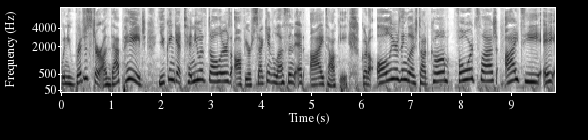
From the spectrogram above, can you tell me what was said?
When you register on that page, you can get 10 US dollars off your second lesson at italki. Go to allearsenglish.com forward slash I-T-A-L-K-I.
